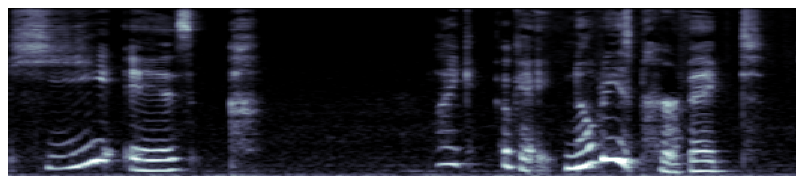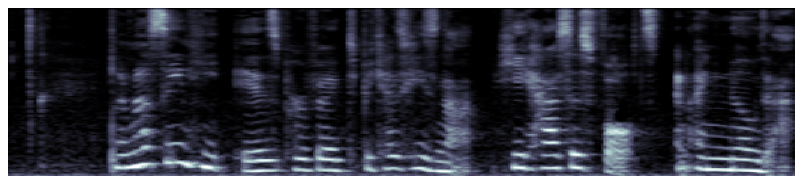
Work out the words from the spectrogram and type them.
he is like, okay, nobody's perfect. And I'm not saying he is perfect because he's not. He has his faults, and I know that.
